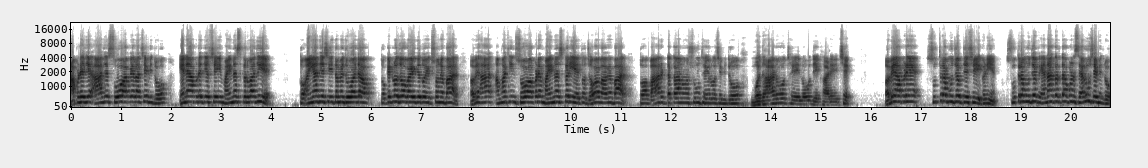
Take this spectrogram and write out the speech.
આપણે જે આ જે સો આપેલા છે મિત્રો, એને આપણે જે છે એ માઇનસ કરવા જઈએ, તો અહીંયા જે છે તમે જોવા જાવ તો કેટલો જવાબ આવી ગયો એકસો ને બાર. હવે આ આમાંથી સો આપણે માઇનસ કરીએ તો જવાબ આવે બાર. તો આ બાર ટકાનો શું થયેલો છે મિત્રો? વધારો થયેલો દેખાડે છે. હવે આપણે સૂત્ર મુજબ જે છે એ ગણીએ. સૂત્ર મુજબ એના કરતા પણ સહેલું છે મિત્રો.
